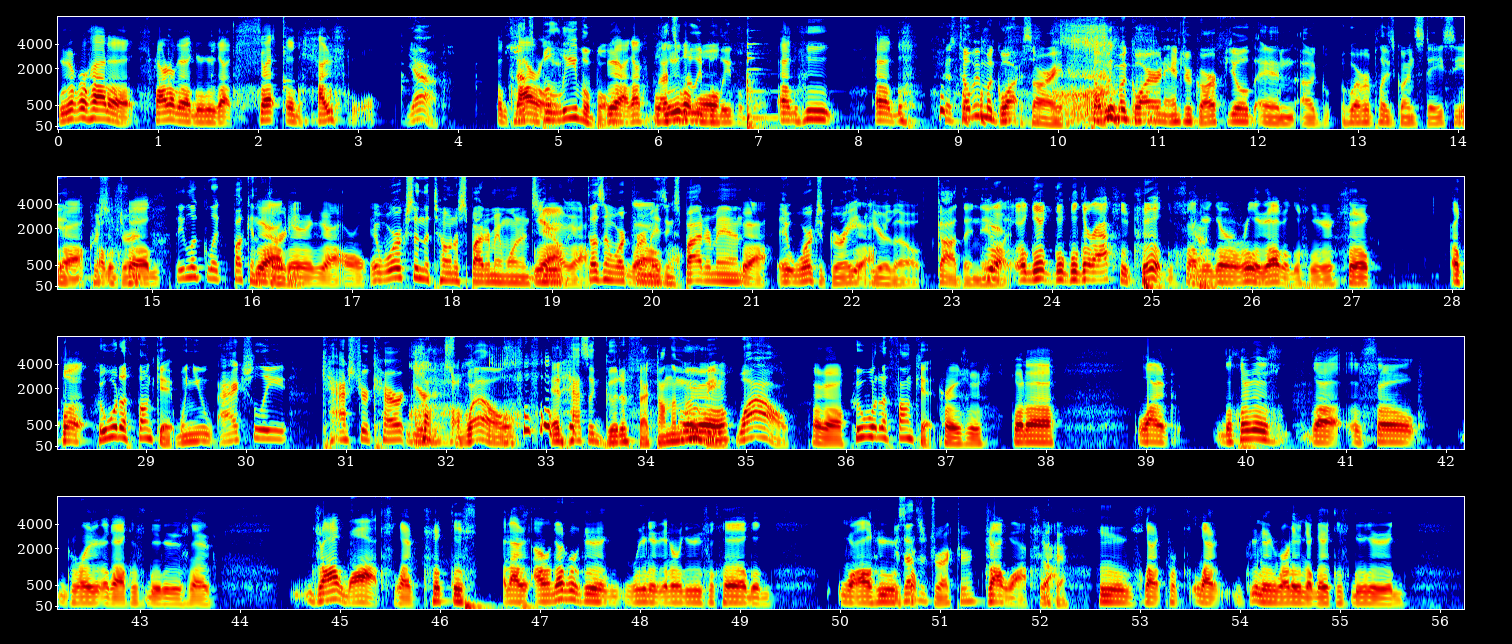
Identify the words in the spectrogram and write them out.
we never had a Spider-Man movie that's set in high school Yeah. Entirely. That's believable. Yeah, that's believable. That's really believable. And who and Because Tobey Maguire, sorry, Tobey Maguire and Andrew Garfield and uh, whoever plays Gwen Stacy Yeah, and understand. Dunst, they look like fucking yeah, thirty. yeah, old. It works in the tone of Spider-Man one and two. Yeah, yeah. Doesn't work for Amazing. Spider-Man. Yeah. It works great here though. God, they nail Yeah, it. and they, they, they're actually kids. I mean, they're really young in this movie. So, uh, but Who would have thunk it? When you actually cast your characters well, it has a good effect on the movie. Yeah. Wow. Who would have thunk it? crazy. But uh, like the thing is that is so great about this movie is like John Watts like took this, and I, I remember doing reading interviews with him, and while he was Is that the director? John Watts, yeah, Okay. who's like like getting ready to make this movie, and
